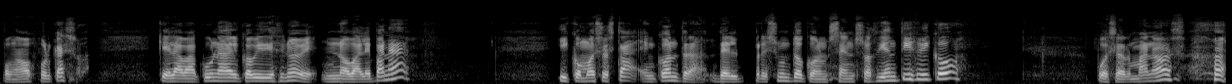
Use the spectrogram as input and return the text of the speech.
pongamos por caso, que la vacuna del COVID-19 no vale para nada, y como eso está en contra del presunto consenso científico, pues hermanos,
